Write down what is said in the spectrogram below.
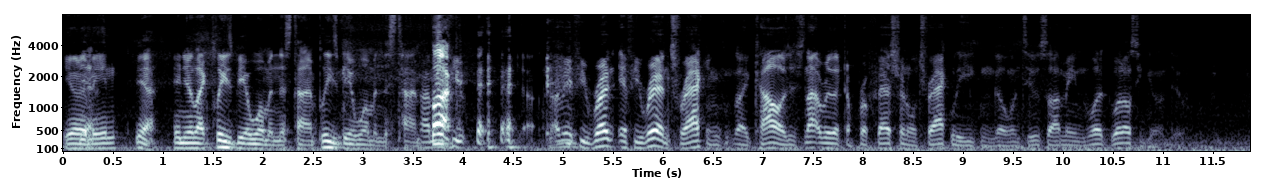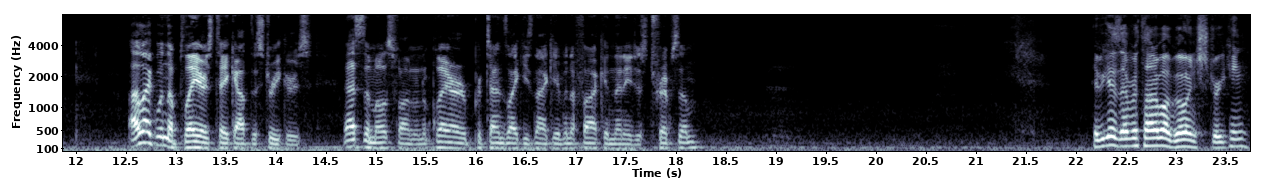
You know what I mean? Yeah, and you're like, please be a woman this time. Please be a woman this time. I mean, Fuck. if you. I mean, if you run if you ran track in like college, it's not really like a professional track league you can go into. So I mean, what what else you gonna do? I like when the players take out the streakers. That's the most fun when a player pretends like he's not giving a fuck and then he just trips them. Have you guys ever thought about going streaking?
